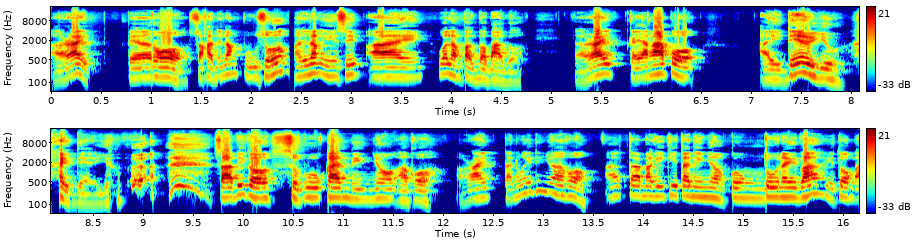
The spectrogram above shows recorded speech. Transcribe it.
Alright? Pero sa kanilang puso, kanilang isip ay walang pagbabago. Alright? Kaya nga po, I dare you, I dare you, Sabi ko, subukan ninyo ako. Alright? Tanungin ninyo ako. At ah, makikita ninyo kung tunay ba itong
